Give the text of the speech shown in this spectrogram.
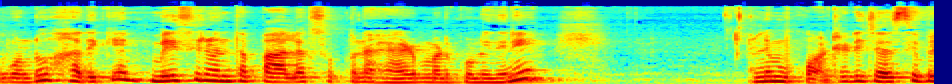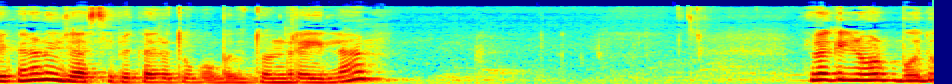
ತಗೊಂಡು ಅದಕ್ಕೆ ಬೇಯಿಸಿರುವಂಥ ಪಾಲಕ್ ಸೊಪ್ಪನ್ನು ಆ್ಯಡ್ ಮಾಡ್ಕೊಂಡಿದ್ದೀನಿ. ನಿಮ್ಗೆ ಕ್ವಾಂಟಿಟಿ ಜಾಸ್ತಿ ಬೇಕಂದ್ರೆ ನೀವು ಜಾಸ್ತಿ ಬೇಕಾದರೂ ತೊಗೋಬೋದು, ತೊಂದರೆ ಇಲ್ಲ. ಇವಾಗ ಇಲ್ಲಿ ನೋಡ್ಬೋದು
